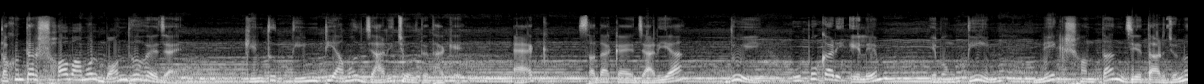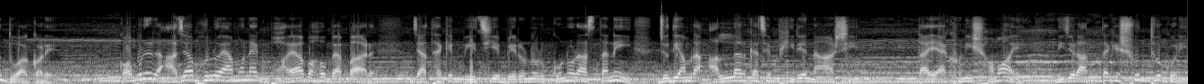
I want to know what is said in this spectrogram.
তখন তার সব আমল বন্ধ হয়ে যায়। কিন্তু তিনটি আমল জারি চলতে থাকে। এক, সাদাকায় জারিয়া দুই, উপকারী এলেম এবং তিন, নেক সন্তান যে তার জন্য দোয়া করে। কবরের আজাব হলো এমন এক ভয়াবহ ব্যাপার যা থাকে পেঁচিয়ে বেরোনোর কোনো রাস্তা নেই যদি আমরা আল্লাহর কাছে ফিরে না আসি। তাই এখনই সময় নিজের আত্মাকে শুদ্ধ করি,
